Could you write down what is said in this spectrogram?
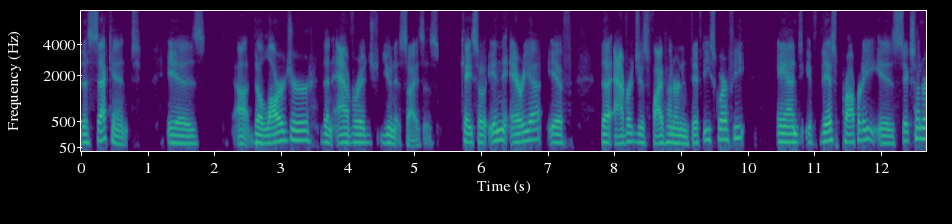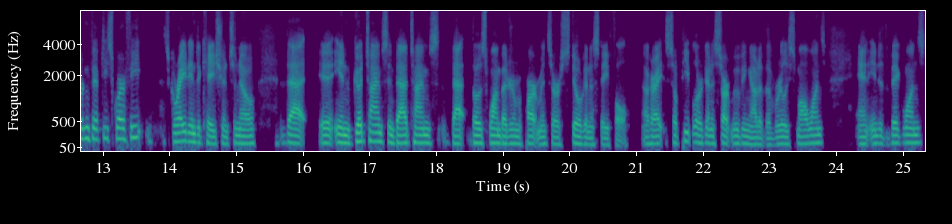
The second is uh, the larger than average unit sizes. Okay. So in the area, if the average is 550 square feet, and if this property is 650 square feet, it's great indication to know that in good times and bad times that those one bedroom apartments are still going to stay full. All right. So people are going to start moving out of the really small ones and into the big ones.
